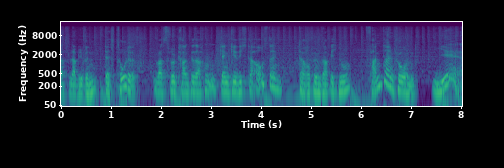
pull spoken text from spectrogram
Das Labyrinth des Todes. Was für kranke Sachen Genki sich da ausdenkt. Daraufhin sage ich nur Funtime für uns. Yeah.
